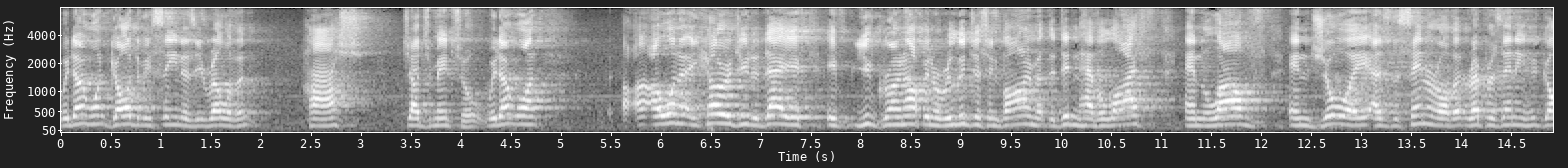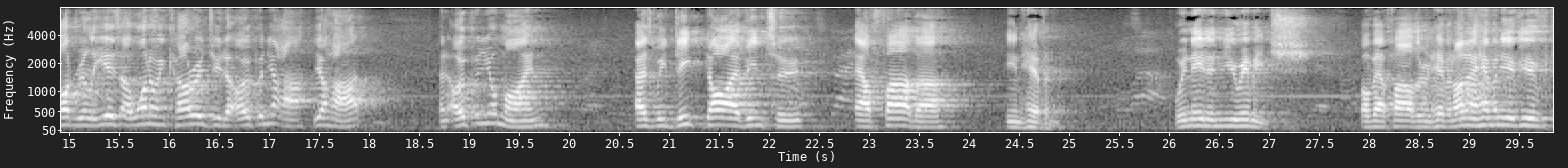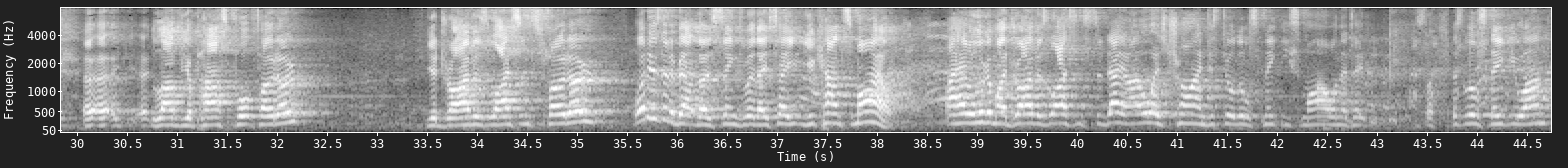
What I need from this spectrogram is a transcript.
we don't want God to be seen as irrelevant, harsh, judgmental. We don't want I, want to encourage you today if, if you've grown up in a religious environment that didn't have life and love and joy as the center of it, representing who God really is, I want to encourage you to open your, uh, your heart and open your mind as we deep dive into our Father in heaven. We need a new image of our Father in heaven. I don't know how many of you uh, uh, love your passport photo, your driver's license photo. What is it about those things where they say you can't smile? I had a look at my driver's license today, and I always try and just do a little sneaky smile when they take just a little sneaky one.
